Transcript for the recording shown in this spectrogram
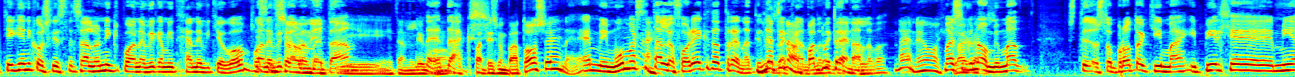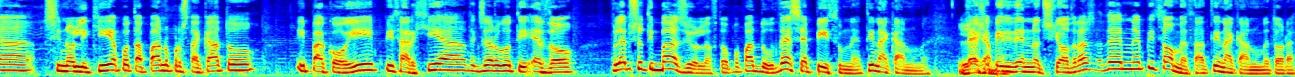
και γενικώ και στη Θεσσαλονίκη που ανεβήκαμε, γιατί είχα ανέβει και εγώ, που Και στη ανεβήκαμε μετά. Θεσσαλονίκη Ήταν λίγο. Ναι, εντάξει. Πατήσουμε πατώσε. Ναι, ε, μιμούμαστε τα λεωφορεία και τα τρένα. Τι Ναι, θες τι να να, κάνουμε, παντού δεν τρένα. κατάλαβα. Ναι, ναι, όχι, Μα πλάκα συγγνώμη, μα στο, στο πρώτο κύμα υπήρχε μια συνολική από τα πάνω προς τα κάτω υπακοή, πειθαρχία, δεν ξέρω εγώ τι. Εδώ Βλέπεις ότι μπάζει όλο αυτό από παντού. Δεν σε πείθουνε. Τι να κάνουμε. Και Λέγαμε. Όχι επειδή δεν είναι ο Τσιόδρας, δεν επιθόμεθα. Τι να κάνουμε τώρα.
